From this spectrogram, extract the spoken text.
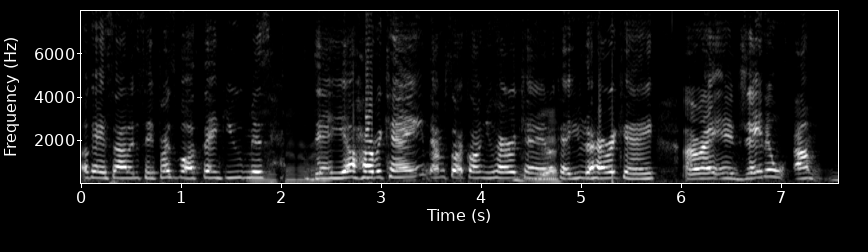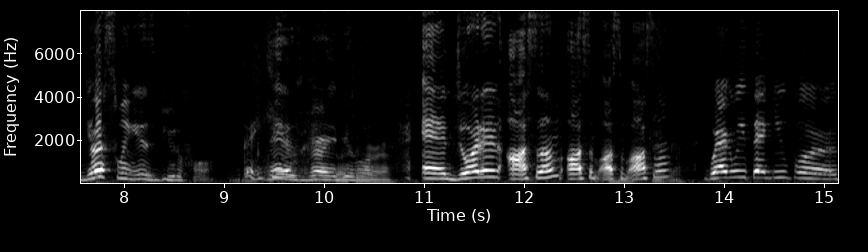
Okay, so I'd like to say, first of all, thank you, Miss. Danielle Hurricane. I'm gonna start calling you Hurricane. Yeah. Okay, you the Hurricane. All right, and Jaden, um, your swing is beautiful. Thank you. is very Turn beautiful. And Jordan, awesome, awesome, awesome, awesome. Gregory, thank you for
